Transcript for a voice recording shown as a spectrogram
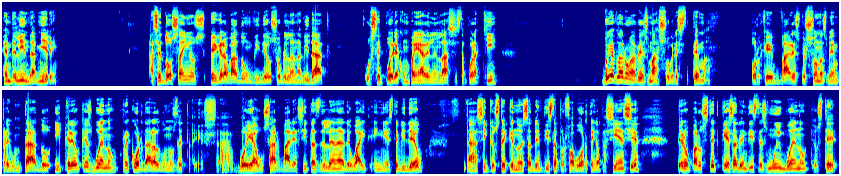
Gente linda, miren. Hace dos años he grabado un video sobre la Navidad. Usted puede acompañar el enlace, está por aquí. Voy a hablar una vez más sobre este tema porque varias personas me han preguntado y creo que es bueno recordar algunos detalles. Uh, voy a usar varias citas de Elena de White en este video, así que usted que no es adventista, por favor, tenga paciencia. Pero para usted que es adventista, es muy bueno que usted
